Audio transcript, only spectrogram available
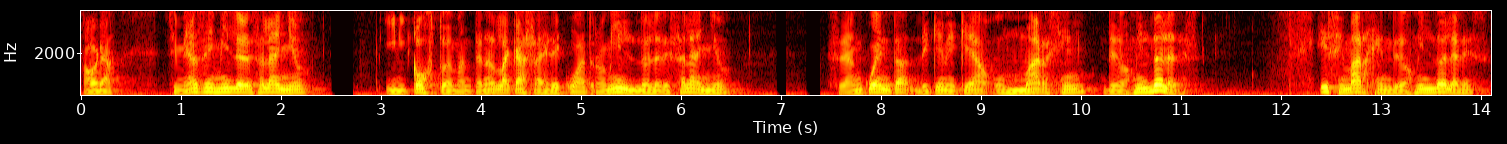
Ahora, si me da 6 mil dólares al año y mi costo de mantener la casa es de 4 mil dólares al año, se dan cuenta de que me queda un margen de 2 mil dólares ese margen de 2.000 dólares,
